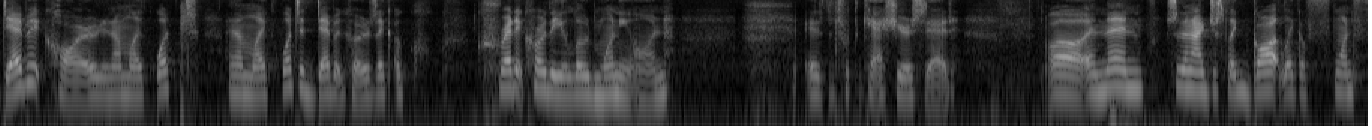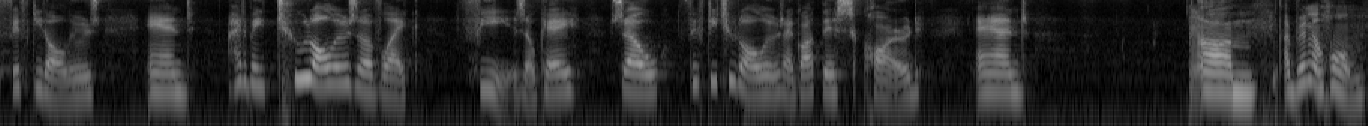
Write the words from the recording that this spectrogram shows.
debit card, and I'm like, what? And I'm like, what's a debit card? It's like a credit card that you load money on. It's what the cashier said. Uh, and then, so then I just like got like a one fifty dollars and I had to pay two dollars of like fees. Okay, so fifty-two dollars. I got this card, and um, I bring it home,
